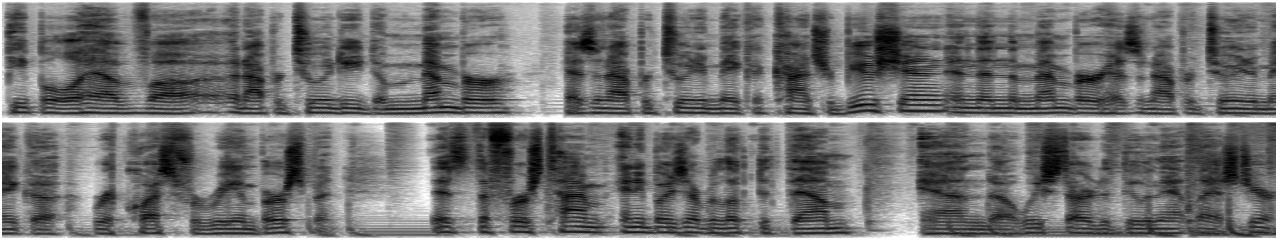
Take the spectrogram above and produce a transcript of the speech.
people have uh, an opportunity to member has an opportunity to make a contribution, and then the member has an opportunity to make a request for reimbursement. It's the first time anybody's ever looked at them, and uh, we started doing that last year.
